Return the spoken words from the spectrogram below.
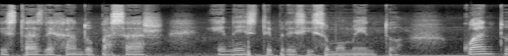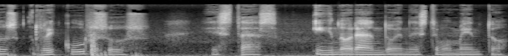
estás dejando pasar en este preciso momento? ¿Cuántos recursos estás ignorando en este momento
